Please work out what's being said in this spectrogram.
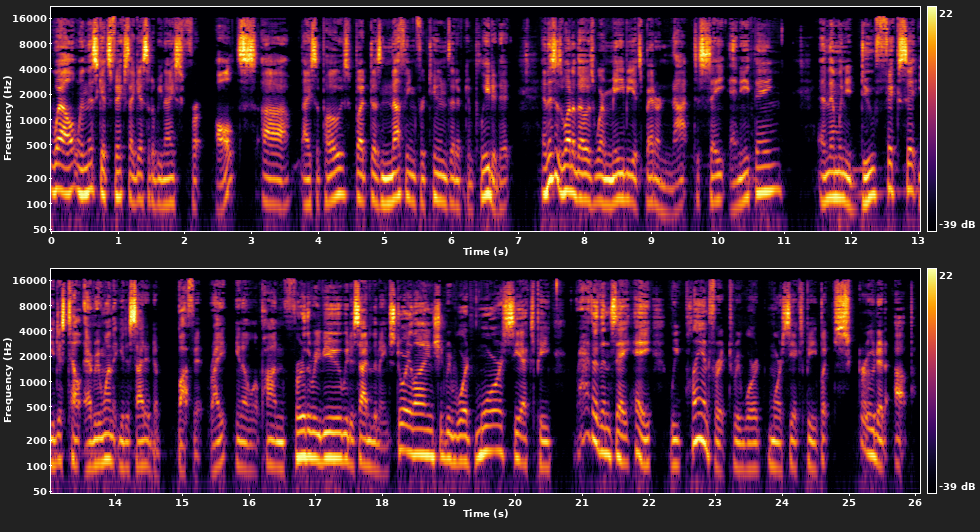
Well, when this gets fixed, I guess it'll be nice for alts, uh, I suppose, but does nothing for tunes that have completed it. And this is one of those where maybe it's better not to say anything. And then when you do fix it, you just tell everyone that you decided to buff it, right? You know, upon further review, we decided the main storyline should reward more CXP rather than say, hey, we planned for it to reward more CXP, but screwed it up.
